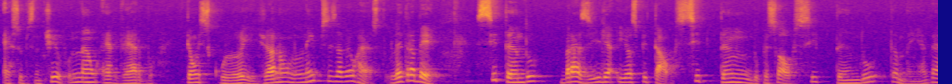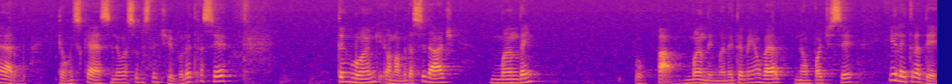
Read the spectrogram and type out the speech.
é substantivo? Não, é verbo. Então exclui, já não nem precisa ver o resto. Letra B, citando Brasília e hospital. Citando, pessoal, citando também é verbo. Então esquece, não é substantivo. Letra C, Tangluang é o nome da cidade. Mandem, opa, mandem, mandem também é um verbo, não pode ser. E letra D,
